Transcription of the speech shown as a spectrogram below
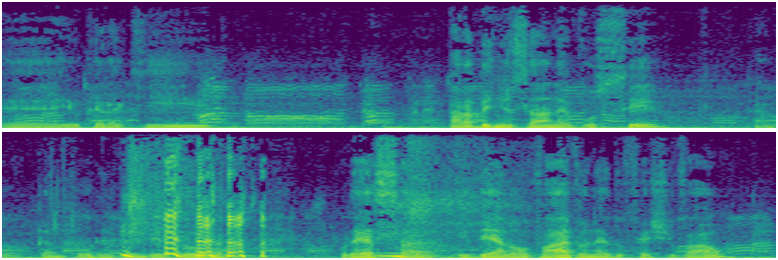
É, eu quero aqui parabenizar né, você, cantora, empreendedora, por essa ideia louvável né, do festival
